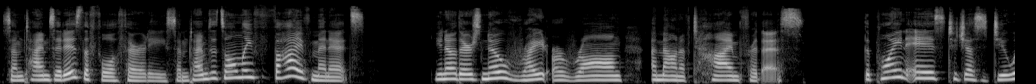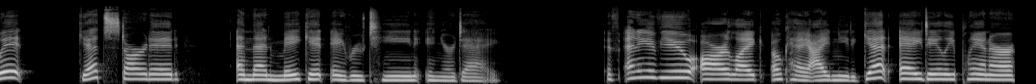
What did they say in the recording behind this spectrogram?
Sometimes it is the full 30. Sometimes it's only 5 minutes. You know, there's no right or wrong amount of time for this. The point is to just do it, get started, and then make it a routine in your day. If any of you are like, okay, I need to get a daily planner,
